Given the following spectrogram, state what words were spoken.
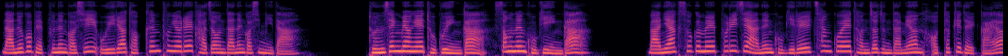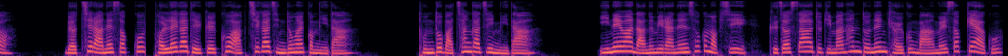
나누고 베푸는 것이 오히려 더 큰 풍요를 가져온다는 것입니다. 돈 생명의 도구인가, 썩는 고기인가? 만약 소금을 뿌리지 않은 고기를 창고에 던져둔다면 어떻게 될까요? 며칠 안에 썩고 벌레가 들끓고 악취가 진동할 겁니다. 돈도 마찬가지입니다. 인애와 나눔이라는 소금 없이 그저 쌓아두기만 한 돈은 결국 마음을 썩게 하고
